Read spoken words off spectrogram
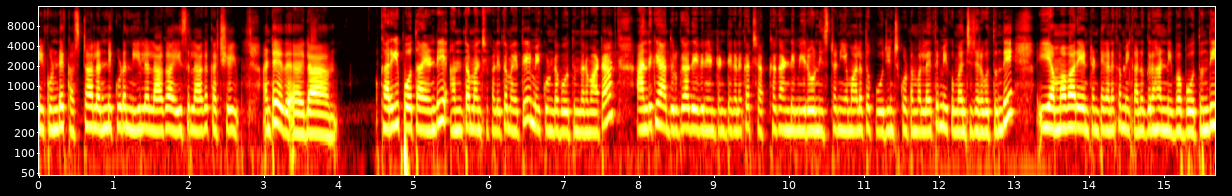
మీకుండే కష్టాలన్నీ కూడా నీళ్ళలాగా ఐసులాగా కచ్చేయి అంటే ఇలా కరిగిపోతాయండి. అంత మంచి ఫలితం అయితే మీకు ఉండబోతుందనమాట అందుకే ఆ దుర్గాదేవిని ఏంటంటే కనుక చక్కగండి మీరు నిష్ట నియమాలతో పూజించుకోవటం వల్ల అయితే మీకు మంచి జరుగుతుంది. ఈ అమ్మవారి ఏంటంటే కనుక మీకు అనుగ్రహాన్ని ఇవ్వబోతుంది.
